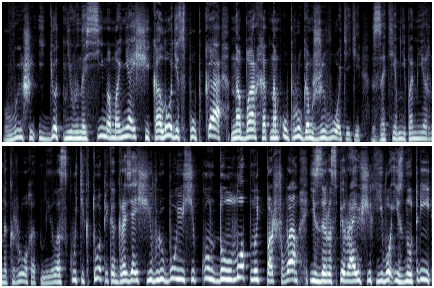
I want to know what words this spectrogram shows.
Выше идет невыносимо манящий колодец пупка на бархатном упругом животике, затем непомерно крохотный лоскутик топика, грозящий в любую секунду лопнуть по швам из-за распирающих его изнутри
